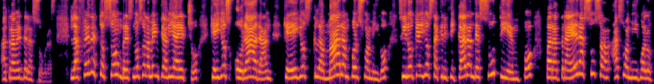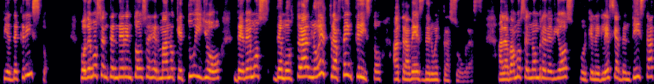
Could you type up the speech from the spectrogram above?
a través de las obras. La fe de estos hombres no solamente había hecho que ellos oraran, que ellos clamaran por su amigo, sino que ellos sacrificaran de su tiempo para traer a, a su amigo a los pies de Cristo. Podemos entender entonces, hermano, que tú y yo debemos demostrar nuestra fe en Cristo a través de nuestras obras. Alabamos el nombre de Dios porque la iglesia adventista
